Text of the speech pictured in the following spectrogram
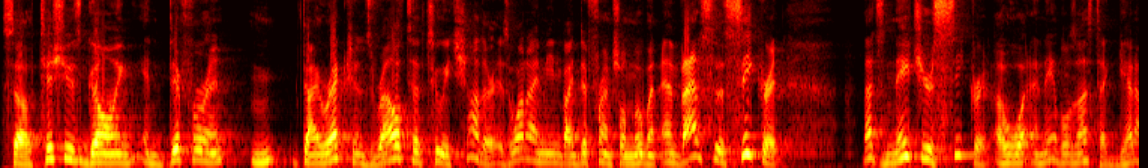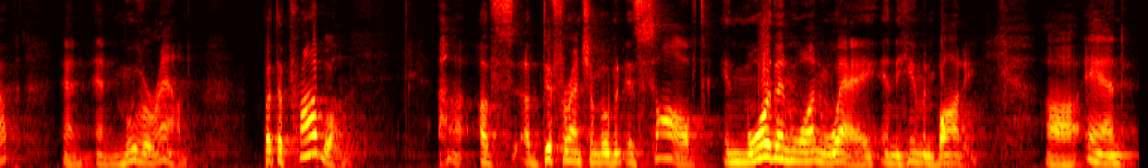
So tissues going in different directions relative to each other is what I mean by differential movement. And that's the secret. That's nature's secret of what enables us to get up and, and move around. But the problem uh, of, of differential movement is solved in more than one way in the human body. Uh, and,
